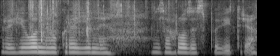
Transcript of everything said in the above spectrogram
Регіони України, загрози з повітря.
